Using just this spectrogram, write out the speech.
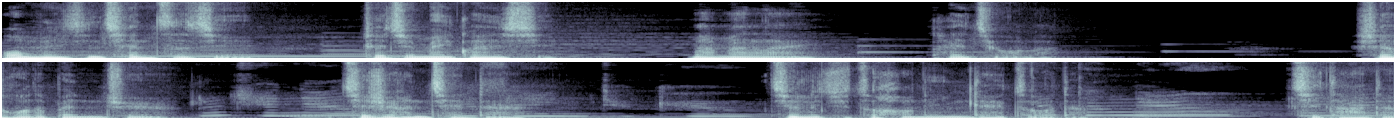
我们已经欠自己这句没关系慢慢来太久了。生活的本质其实很简单尽力去做好你应该做的其他的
